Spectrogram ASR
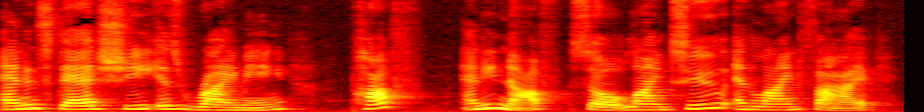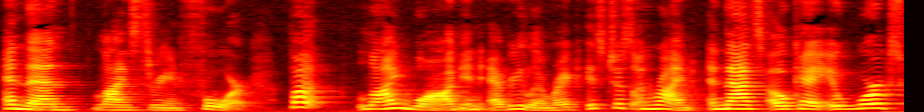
and instead she is rhyming puff and enough, so line two and line five, and then lines three and four. But line one in every limerick is just unrhymed, and that's okay. It works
